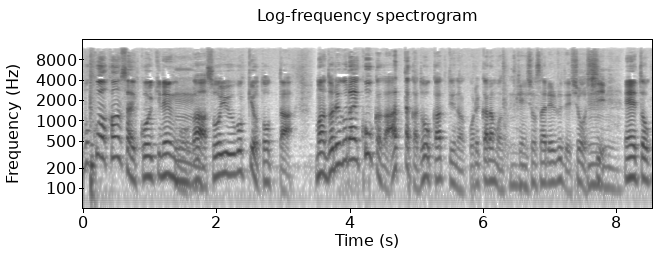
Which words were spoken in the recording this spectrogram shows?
僕は関西広域連合がそういう動きを取った、まあ、どれぐらい効果があったかどうかっていうのは、これからも検証されるでしょうし、うんえっ、と、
